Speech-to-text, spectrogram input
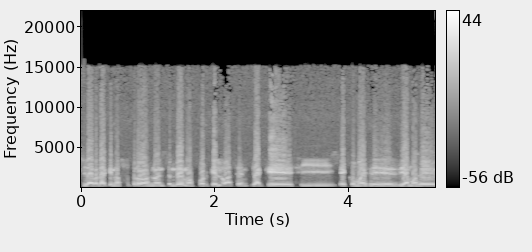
La verdad que nosotros no entendemos por qué lo hacen, ya que si es como es de, digamos, de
